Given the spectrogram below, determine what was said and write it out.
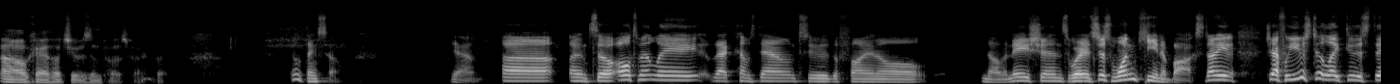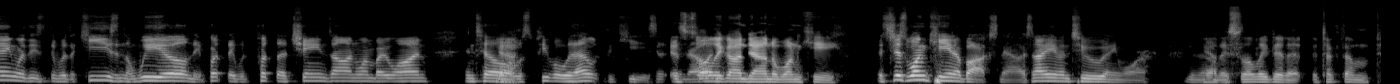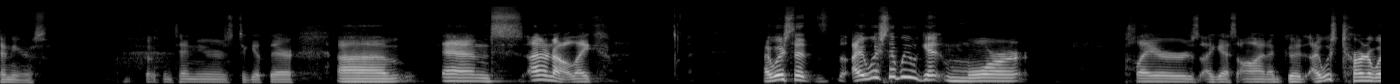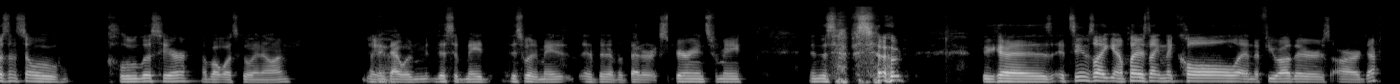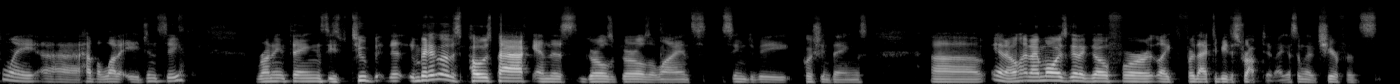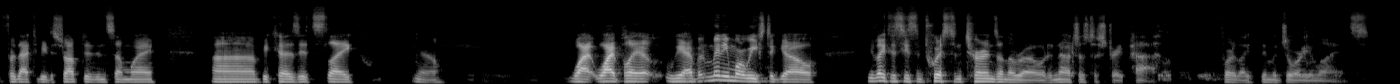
Oh, okay. I thought she was in post pack. But I don't think so. Yeah. Uh, and so ultimately, that comes down to the final nominations, where it's just one key in a box. Not even Jeff. We used to like do this thing where these there were the keys and the wheel, and they put they would put the chains on one by one until Yeah. it was people without the keys. it's know, slowly and gone down to one key. it's just one key in a box now. It's not even two anymore. You know, Yeah, they slowly did it. It took them ten years. Took them 10 years to get there. Um and i don't know like i wish that i wish that we would get more players i guess on a good i wish turner wasn't so clueless here about what's going on. I Yeah. think that would this have made this would have made it a bit of a better experience for me in this episode. Because it seems like you know players like nicole and a few others are definitely uh, have a lot of agency running things. These two, in particular, this pose pack and this girls girls alliance seem to be pushing things. Uh, you know, and I'm always going to go for like for that to be disrupted. I guess I'm going to cheer for for that to be disrupted in some way, uh, because it's like, you know, why why play it? We have many more weeks to go. You'd like to see some twists and turns on the road and not just a straight path for like the majority alliance.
